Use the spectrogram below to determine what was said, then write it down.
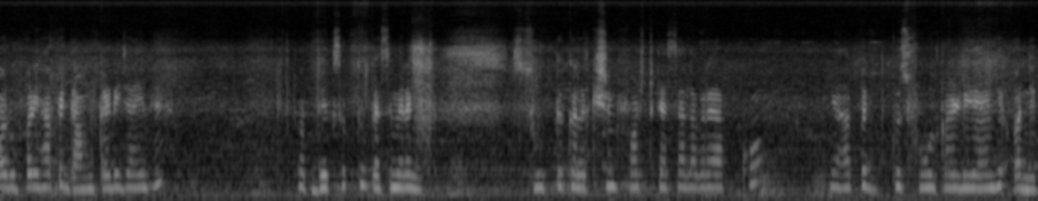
और ऊपर यहाँ पे गाउन का डिज़ाइन है। तो आप देख सकते हो कैसे मेरा सूट का कलेक्शन फ़र्स्ट कैसा लग रहा है आपको। यहाँ पे कुछ फूल का डिज़ाइन है और नेक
